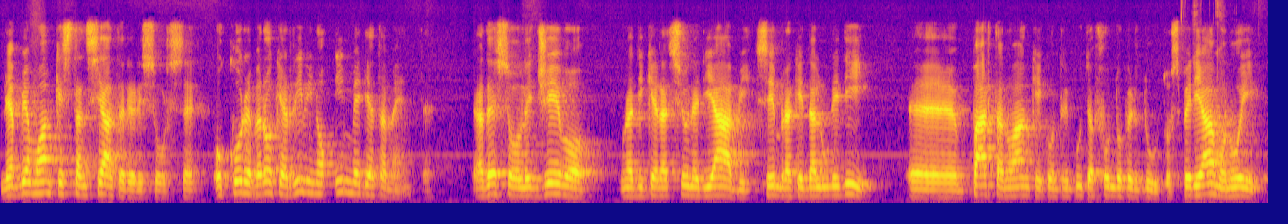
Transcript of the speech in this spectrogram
le abbiamo anche stanziate le risorse, occorre però che arrivino immediatamente. Adesso leggevo una dichiarazione di ABI, sembra che da lunedì eh, partano anche i contributi a fondo perduto. Speriamo, noi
